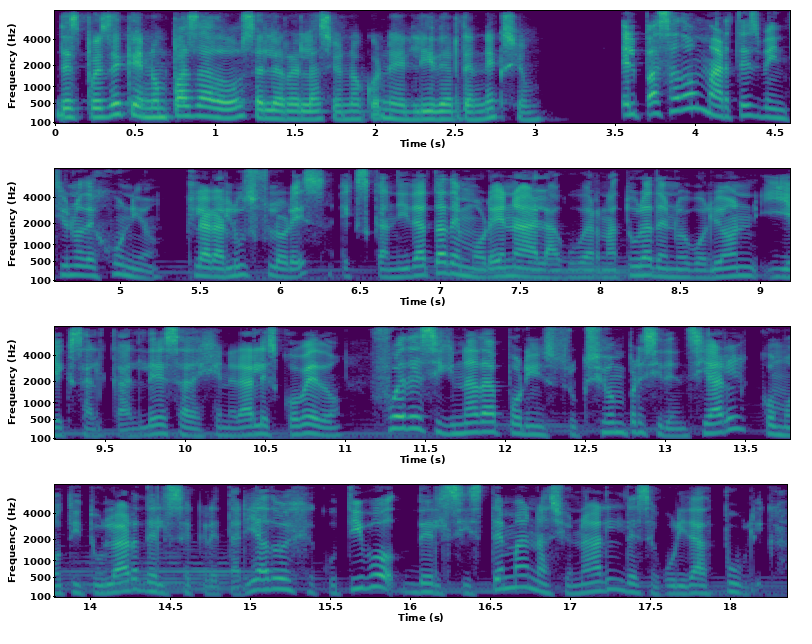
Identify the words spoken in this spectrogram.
después de que en un pasado se le relacionó con el líder de Nexium. El pasado martes 21 de junio, Clara Luz Flores, ex candidata de Morena a la gubernatura de Nuevo León y exalcaldesa de General Escobedo, fue designada por instrucción presidencial como titular del Secretariado Ejecutivo del Sistema Nacional de Seguridad Pública.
